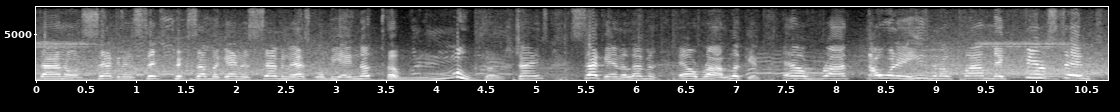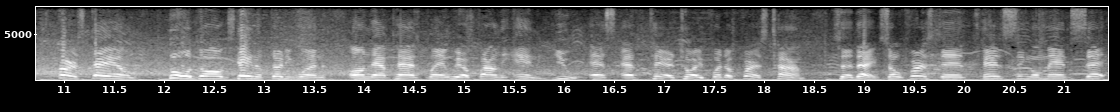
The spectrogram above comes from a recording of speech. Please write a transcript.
Stein on second and six, picks up again at seven, and that's going to be enough to move those chains. Second and 11, Elrod looking. Elrod throwing it. He's going to find McPherson. First down. Bulldogs gain of 31 on that pass play, and we are finally in USF territory for the first time today. So first and 10 single man set.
